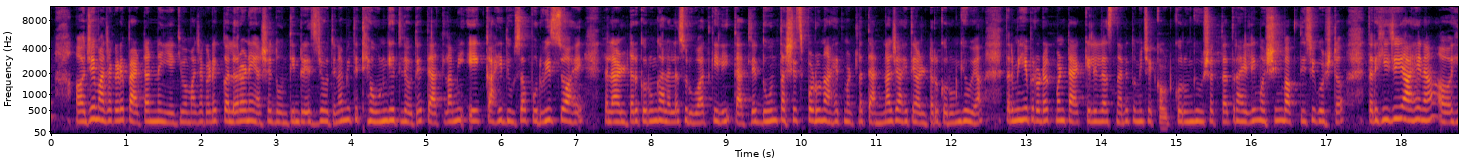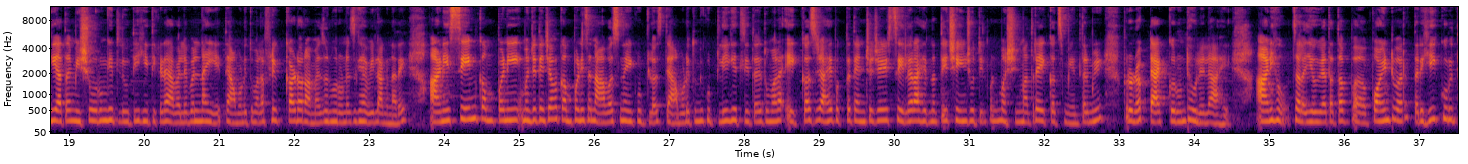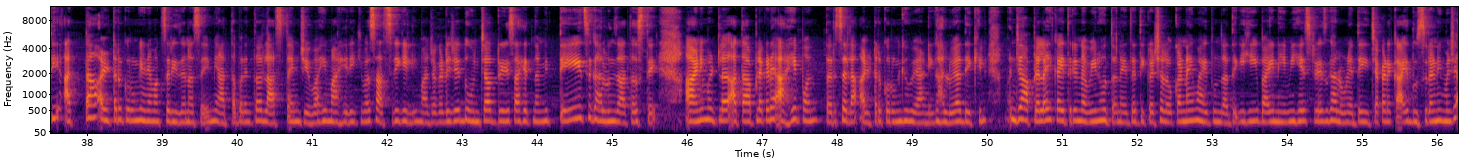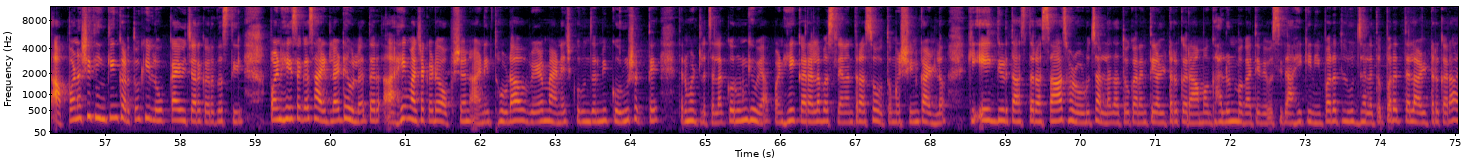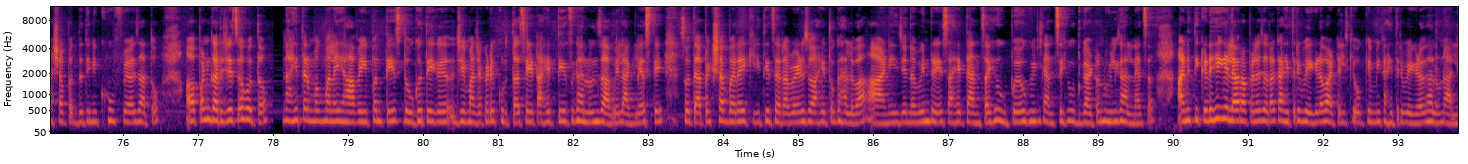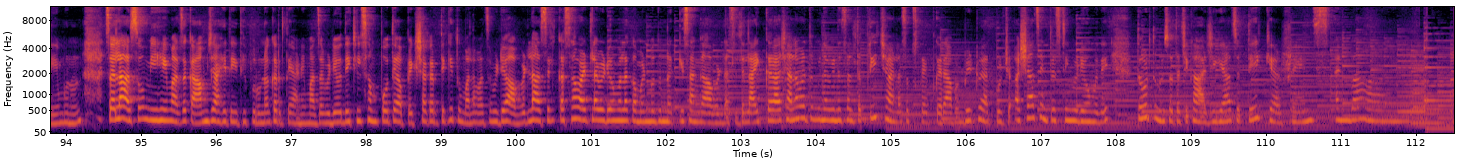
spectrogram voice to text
जे माझ्याकडे पॅटर्न नाही आहे किंवा माझ्याकडे कलर नाही असे दोन तीन ड्रेस जे होते ना मी ते ठेवून घेतले होते. त्यातला मी एक काही दिवसापूर्वीच जो आहे त्याला अल्टर करून घालायला सुरुवात केली. त्यातले दोन तसेच पडून आहेत म्हटलं त्यांना जे आहे ते अल्टर करून घेऊया. तर मी हे प्रोडक्ट पण टॅग केलेलं असणार आहे तुम्ही चेकआउट करून घेऊ शकतात. राहिली मशीन बाबतीची गोष्ट. तर तर ही जी आहे ना ही आता मिशोवरून घेतली होती ही तिकडे अवेलेबल नाही आहे त्यामुळे तुम्हाला फ्लिपकार्ट और अमेझॉनवरूनच घ्यावी लागणार आहे. आणि सेम कंपनी म्हणजे त्याच्यावर कंपनीचं नावच नाही कुठलंच. त्यामुळे तुम्ही कुठलीही घेतली तर तुम्हाला एकच जे आहे फक्त त्यांचे जे सेलर आहेत ना ते चेंज होतील. पण मशीन मात्र एकच मिळेल. तर मी प्रोडक्ट टॅग करून ठेवलेलं आहे. आणि हो चला येऊयात आता पॉईंटवर तर ही कुर्ती आत्ता अल्टर करून घेण्यामागचं रिझन असं आहे. मी आत्तापर्यंत लास्ट टाईम जेव्हाही माहेरी किंवा सासरी गेली माझ्याकडे जे दोन चार ड्रेस आहेत ना मी तेच घालून जात असते. आणि म्हटलं आता आपल्याकडे आहे पण तर चला अल्टर करून घेऊया आणि घालूया देखील. म्हणजे आपल्यालाही काहीतरी नवीन होतं नाही तर तिकडच्या लोकांनाही माहीत होऊन जातं की ही बाई नेहमी हेच ड्रेस घालून येते हिच्याकडे काय दुसरं नाही. म्हणजे आपण अशी थिंकिंग करतो की लोक काय विचार करत असतील. पण हे सगळं साईडला ठेवलं तर आहे माझ्याकडे ऑप्शन आणि थोडा वेळ मॅनेज करून जर मी करू शकते तर म्हटलं चला करून घेऊया. पण हे करायला बसल्यानंतर असं होतं मशीन काढलं की एक दीड तास तर असाच हळूहळू चालला जातो. कारण ते अल्टर करा मग घालून बघा ते व्यवस्थित आहे की नाही. परत लूज झालं तर परत त्याला अल्टर करा. अशा पद्धतीने खूप वेळ जातो. पण गरजे गरजेचं होतं. नाहीतर मग मला ह्यावेळी पण तेच दोघं ते जे माझ्याकडे कुर्ता सेट आहेत तेच घालून जावे लागले असते. सो त्यापेक्षा बरं आहे की इथे जरा वेळ जो आहे तो घालवा आणि जे नवीन ड्रेस आहे त्यांचाही उपयोग होईल त्यांचंही उद्घाटन होईल घालण्याचं. आणि तिकडेही गेल्यावर आपल्याला जरा काहीतरी वेगळं वाटेल की ओके मी काहीतरी वेगळं घालून आली आहे म्हणून. चला असो मी हे माझं काम जे आहे ते इथे पूर्ण करते आणि माझा व्हिडिओ देखील संपवते. अपेक्षा करते की तुम्हाला माझा व्हिडिओ आवडला असेल कसा वाटला व्हिडिओ मला कमेंटमधून नक्की सांगा. आवडला असेल तर लाईक करा. चॅनलवर तुम्ही नवीन असाल तर प्लीज चॅनलला सबस्क्राईब करा. आपण भेटूयात पुढच्या अशाच इंटरेस्ट इंटरेस्टिंग व्हिडिओमध्ये तर तुम्ही स्वतःची काळजी घ्या so take care friends and bye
